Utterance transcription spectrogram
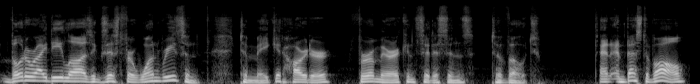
Voter ID laws exist for one reason to make it harder for American citizens to vote. And, and best of all,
